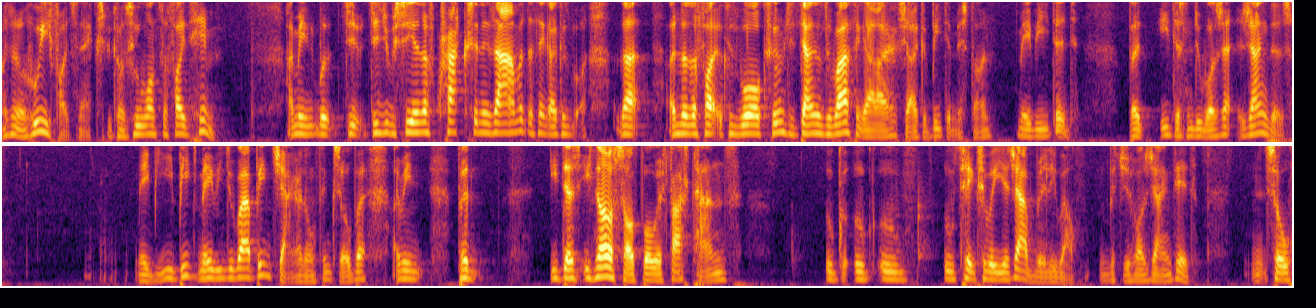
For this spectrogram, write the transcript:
I don't know who he fights next because who wants to fight him? I mean, did, did you see enough cracks in his armour to think I could that another fighter could walk through him? Did Daniel Dubois think, "Ah, actually, I could beat him this time? Maybe he did, but he doesn't do what Zhang does. Maybe he beat, maybe Dubois beat Zhang. I don't think so, but I mean, but he does. He's not a southpaw with fast hands, who who who, who takes away your jab really well, which is what Zhang did. So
